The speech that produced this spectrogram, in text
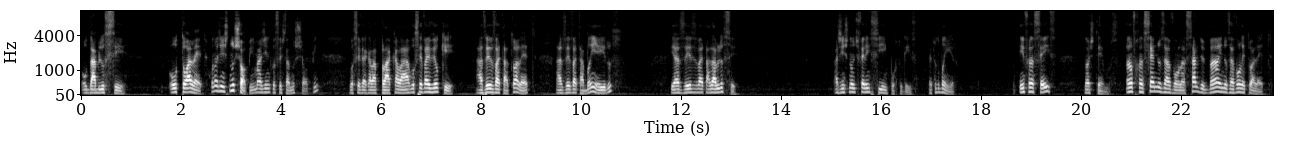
Ou WC. Ou toalete. Quando a gente no shopping, imagine que você está no shopping, você vê aquela placa lá, você vai ver o que? Às vezes vai estar toalete, às vezes vai estar banheiros e às vezes vai estar WC. A gente não diferencia em português. É tudo banheiro. Em francês, nós temos, en français, nous avons la salle de bain e nous avons les toilettes.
